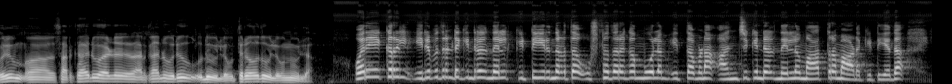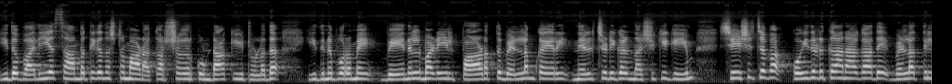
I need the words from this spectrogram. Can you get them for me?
ഒരു സർക്കാരുമായിട്ട് സർക്കാരിന് ഒരു ഇതുമില്ല ഉത്തരവാദിത്വമില്ല ഒന്നുമില്ല. ഒരേക്കറിൽ ഇരുപത്തിരണ്ട് കിൻഡൽ നെൽ കിട്ടിയിരുന്നിടത്ത് ഉഷ്ണതരംഗം മൂലം ഇത്തവണ അഞ്ച് കിൻഡൽ നെല്ല് മാത്രമാണ് കിട്ടിയത്. ഇത് വലിയ സാമ്പത്തിക നഷ്ടമാണ് കർഷകർക്ക് ഉണ്ടാക്കിയിട്ടുള്ളത് ഇതിനു പുറമെ വേനൽ മഴയിൽ പാടത്ത് വെള്ളം കയറി നെൽച്ചെടികൾ നശിക്കുകയും ശേഷിച്ചവ കൊയ്തെടുക്കാനാകാതെ വെള്ളത്തിൽ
